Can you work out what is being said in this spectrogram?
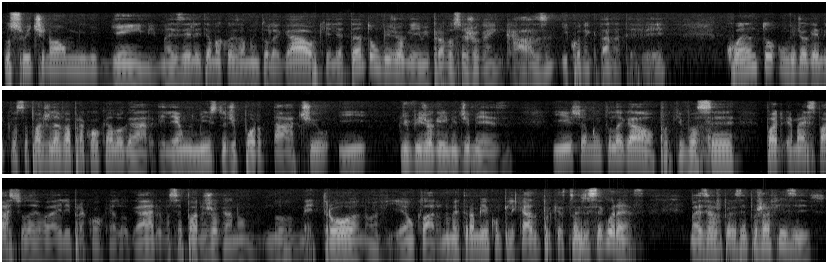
O Switch não é um minigame, mas ele tem uma coisa muito legal, que ele é tanto um videogame para você jogar em casa e conectar na TV, quanto um videogame que você pode levar para qualquer lugar. Ele é um misto de portátil e de videogame de mesa. E isso é muito legal, porque você pode, é mais fácil levar ele para qualquer lugar. Você pode jogar no, no, metrô, no avião. Claro, no metrô é meio complicado por questões de segurança. Mas eu, por exemplo, já fiz isso.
